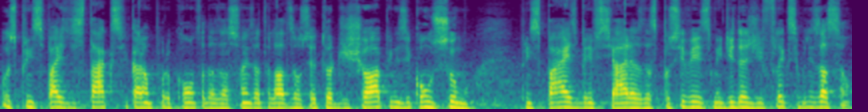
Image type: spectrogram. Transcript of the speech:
os principais destaques ficaram por conta das ações atreladas ao setor de shoppings e consumo, principais beneficiárias das possíveis medidas de flexibilização.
